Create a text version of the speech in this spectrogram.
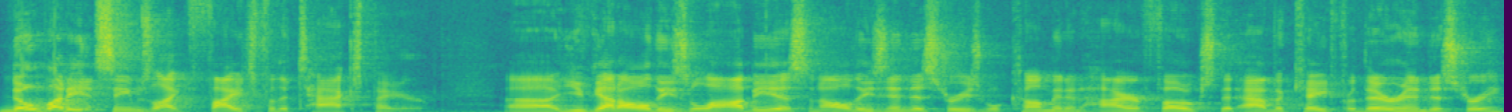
nobody it seems like fights for the taxpayer. Uh, you've got all these lobbyists and all these industries will come in and hire folks that advocate for their industry,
